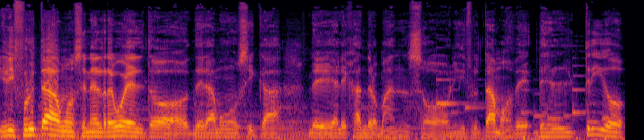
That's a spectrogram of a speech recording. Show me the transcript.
Y disfrutamos en el revuelto de la música de Alejandro y disfrutamos del trío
